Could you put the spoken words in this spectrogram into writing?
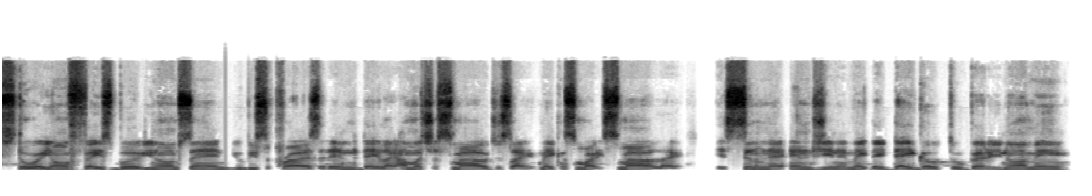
story on Facebook, you know what I'm saying? You'll be surprised at the end of the day, like how much a smile, just like making somebody smile, like it send them that energy and it make their day go through better. You know what I mean?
